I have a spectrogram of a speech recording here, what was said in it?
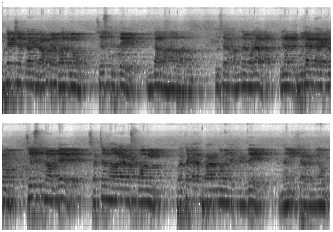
పుణ్యక్షేత్రానికి రావటం భాగ్యం చేసుకుంటే ఇంకా మహాభాగ్యం. చూసారా అందరం కూడా ఇలాంటి పూజా కార్యక్రమం చేసుకున్నామంటే సత్యనారాయణ స్వామి వ్రతకర ప్రారంభమైనటువంటి నైమిషారణ్యం.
